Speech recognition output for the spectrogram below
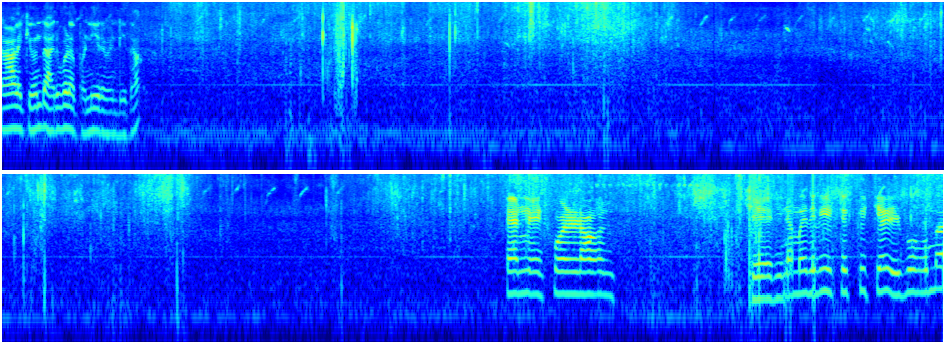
நாளைக்கு வந்து அறுவடை பண்ணிட வேண்டியதான் சரி நமது வீட்டுக்கு செல்வோமா?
